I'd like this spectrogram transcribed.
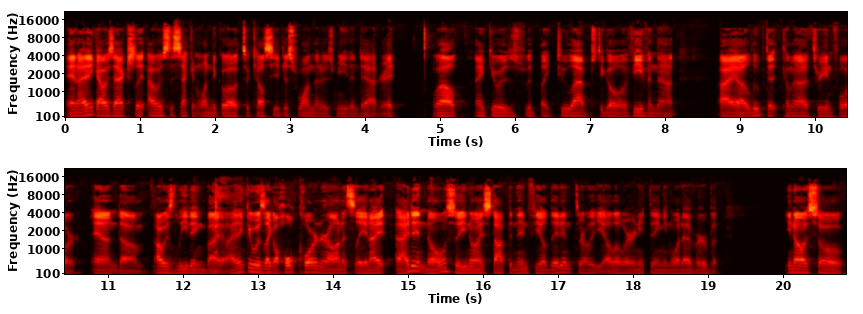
And I think I was actually I was the second one to go out, so Kelsey had just won. That it was me then Dad, right? Well, I think it was with like two laps to go, if even that. I uh, looped it coming out of three and four, and um, I was leading by I think it was like a whole corner, honestly. And I I didn't know, so you know I stopped in the infield. They didn't throw the yellow or anything and whatever, but you know, so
